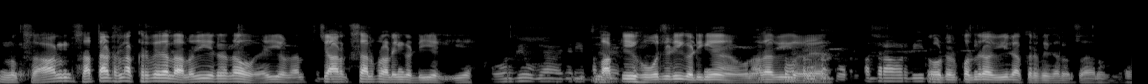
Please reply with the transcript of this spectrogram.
ਨੁਕਸਾਨ 7-8 ਲੱਖ ਰੁਪਏ ਦਾ ਲਾ ਲਓ ਜੀ ਇਹਨਾਂ ਦਾ ਹੋਇਆ ਹੀ ਹੋਣਾ। 4 ਸਾਲ ਪੁਰਾਣੀ ਗੱਡੀ ਹੈਗੀ ਹੈ। ਹੋਰ ਵੀ ਹੋ ਗਿਆ ਜਿਹੜੀ ਬਾਕੀ ਹੋਰ ਜਿਹੜੀ ਗੱਡੀਆਂ ਉਹਨਾਂ ਦਾ ਵੀ ਹੋਇਆ। 15 ਔਰ 20 ਟੋਟਲ 15-20 ਲੱਖ ਰੁਪਏ ਦਾ ਨੁਕਸਾਨ ਹੋ ਗਿਆ।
